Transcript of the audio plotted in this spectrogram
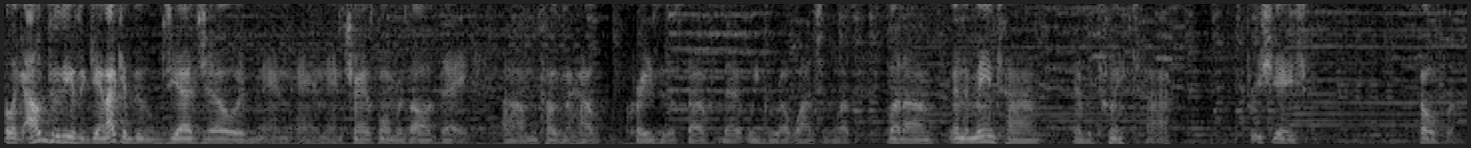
look, I'll do these again. I could do G.I. Joe and, and, and, and Transformers all day. Um, talking about how crazy the stuff that we grew up watching was. But um, in the meantime, in between time, appreciation. Cobra.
